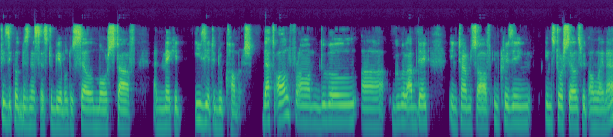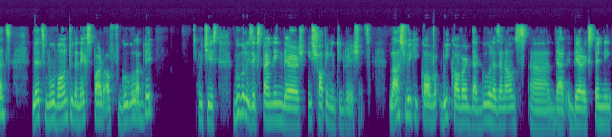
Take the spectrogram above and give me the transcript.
physical businesses to be able to sell more stuff and make it easier to do commerce. That's all from Google uh, Google update in terms of increasing in-store sales with online ads. Let's move on to the next part of Google update, which is Google is expanding their shopping integrations. Last week we covered that Google has announced uh, that they're expanding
